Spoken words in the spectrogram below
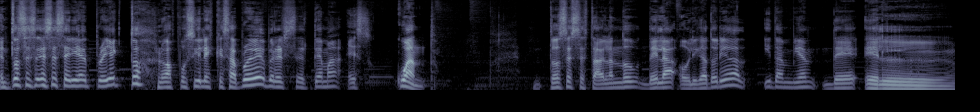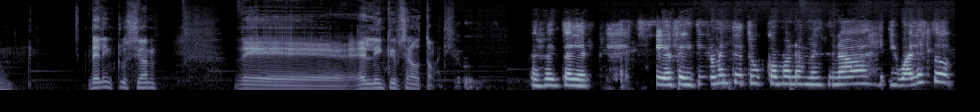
Entonces ese sería el proyecto, lo más posible es que se apruebe, pero el, tema es cuánto. Entonces se está hablando de la obligatoriedad y también de, el, de la inclusión de la inscripción automática. Perfecto, ayer. Sí, efectivamente tú como nos mencionabas, igual esto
